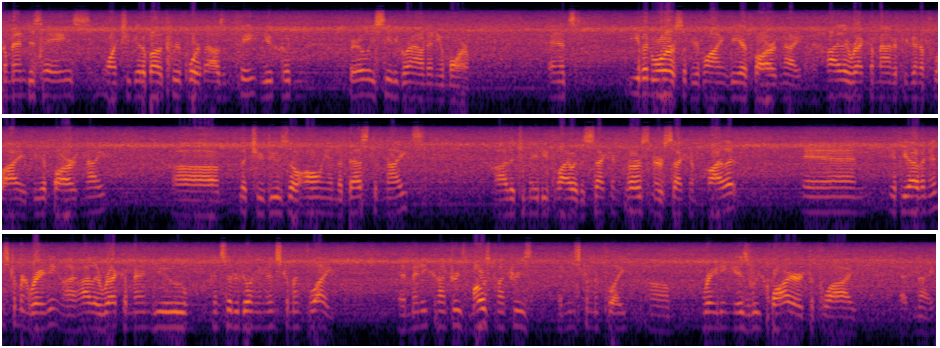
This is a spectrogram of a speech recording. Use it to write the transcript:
Tremendous haze. Once you get about three or 4,000 feet, you couldn't barely see the ground anymore. And it's even worse if you're flying VFR at night. I highly recommend if you're going to fly VFR at night uh, that you do so only in the best of nights, uh, that you maybe fly with a second person or second pilot. And if you have an instrument rating, I highly recommend you consider doing an instrument flight. In many countries, most countries, an instrument flight um, rating is required to fly at night.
